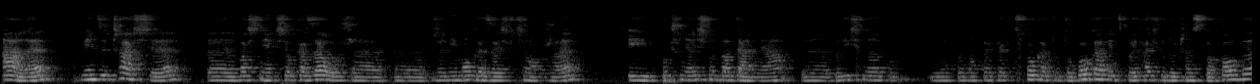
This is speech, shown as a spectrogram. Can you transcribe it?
Ale w międzyczasie, e, właśnie jak się okazało, że, e, że nie mogę zajść w ciążę i poczynialiśmy badania, e, byliśmy no, tak jak trwoga tu do Boga, więc pojechaliśmy do Częstochowy.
